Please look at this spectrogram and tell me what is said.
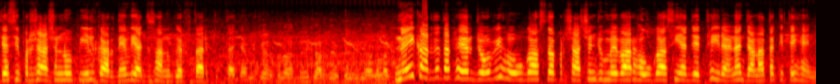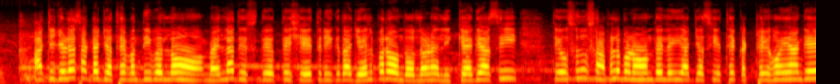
ਤੇ ਅਸੀਂ ਪ੍ਰਸ਼ਾਸਨ ਨੂੰ ਅਪੀਲ ਕਰਦੇ ਹਾਂ ਵੀ ਅੱਜ ਸਾਨੂੰ ਗ੍ਰਿਫਤਾਰ ਕੀਤਾ ਜਾਵੇ। ਗ੍ਰਿਫਤਾਰ ਨਹੀਂ ਕਰਦੇ ਫਿਰ ਵੀ ਅਗਲਾ ਨਹੀਂ ਕਰਦੇ ਤਾਂ ਫਿਰ ਜੋ ਵੀ ਹੋਊਗਾ ਉਸ ਦਾ ਪ੍ਰਸ਼ਾਸਨ ਜ਼ਿੰਮੇਵਾਰ ਹੋਊਗਾ। ਅਸੀਂ ਅੱਜ ਇੱਥੇ ਹੀ ਰਹਿਣਾ ਜਾਣਾ ਤਾਂ ਕਿਤੇ ਹੈ ਨਹੀਂ। ਅੱਜ ਜਿਹੜਾ ਸਾਡਾ ਜਥੇਬੰਦੀ ਵੱਲੋਂ ਮਹਿਲਾ ਦਿਵਸ ਦੇ ਉੱਤੇ 6 ਤਰੀਕ ਦਾ ਜੇਲ੍ਹ ਭਰੋ ਅੰਦੋਲਨ ਲਿਖਿਆ ਗਿਆ ਸੀ ਤੇ ਉਸ ਨੂੰ ਸਫਲ ਬਣਾਉਣ ਦੇ ਲਈ ਅੱਜ ਅਸੀਂ ਇੱਥੇ ਇਕੱਠੇ ਹੋਇਆਂਗੇ।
